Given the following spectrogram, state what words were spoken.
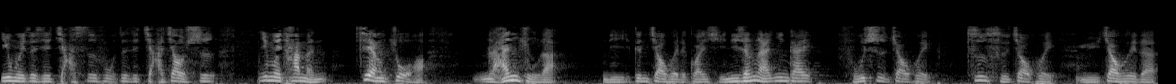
因为这些假师傅、这些假教师，因为他们这样做哈，拦阻了你跟教会的关系。你仍然应该服侍教会，支持教会，与教会的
